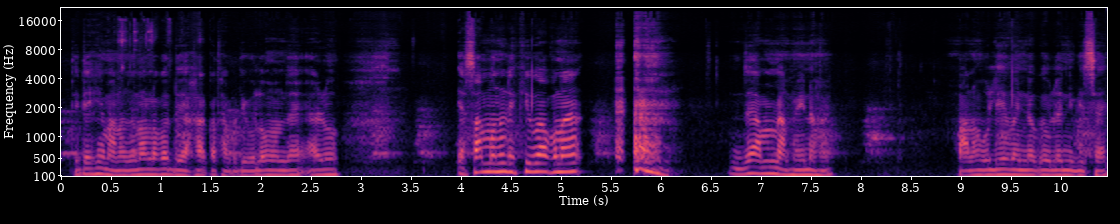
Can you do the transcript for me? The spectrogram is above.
তেতিয়া সেই মানুহজনৰ লগত দুই এষাৰ কথা পাতিবলৈও মন যায়। আৰু এচাম মানুহ দেখিব আপোনাৰ যে আমি মানুহেই নহয়। মানুহ বুলিয়ে গণ্য কৰিবলৈ নিবিচাৰে।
